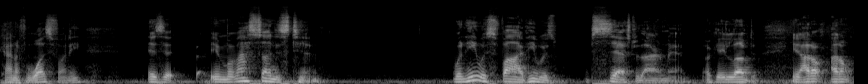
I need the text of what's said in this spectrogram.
kind of was funny, is that you know, my son is 10 when he was five, he was obsessed with Iron Man. Okay, he loved him. You know, I don't, I don't,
